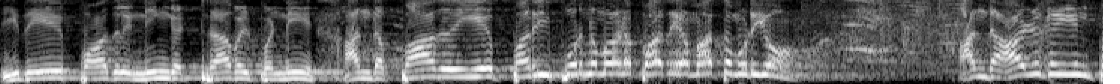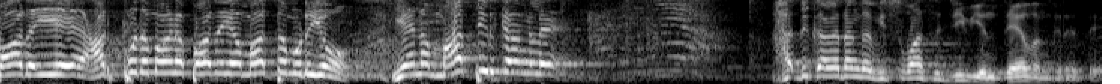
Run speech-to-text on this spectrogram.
இதே பாதையில் நீங்கள் டிராவல் பண்ணி அந்த பாதையே பரிபூர்ணமான பாதையாக மாற்ற முடியும். அந்த அழுகையின் பாதையே அற்புதமான பாதையாக மாற்ற முடியும். ஏன்னா மாத்திருக்காங்களே. அதுக்காக தாங்க விசுவாச ஜீவியம் தேவைங்கிறது.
